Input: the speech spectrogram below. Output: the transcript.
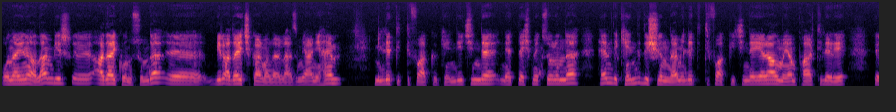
onayını alan bir e, aday konusunda e, bir adayı çıkarmaları lazım. Yani hem Millet İttifakı kendi içinde netleşmek zorunda hem de kendi dışında Millet İttifakı içinde yer almayan partileri, e,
